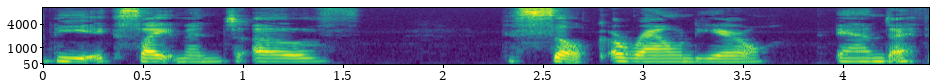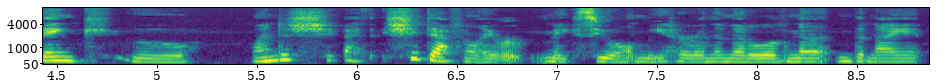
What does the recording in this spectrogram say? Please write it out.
the excitement of the silk around you. And I think, ooh, when does she? Th- she definitely makes you all meet her in the middle of the night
